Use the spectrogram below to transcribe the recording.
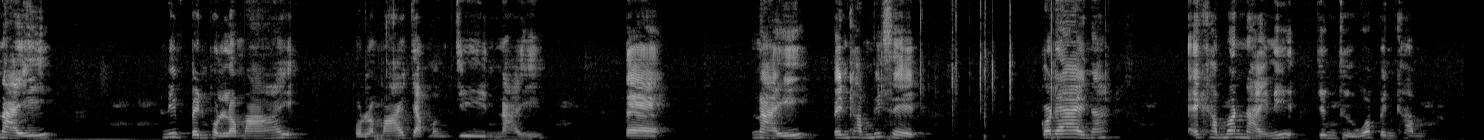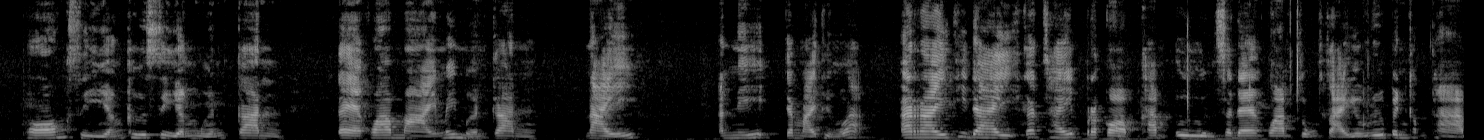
ไหน นี่เป็นผลไม้ ผลไม้จากเมืองจีนไหน แต่ไหนเป็นคำวิเศษ ก็ได้นะ ไอ้คำว่าไหนนี้จึงถือว่าเป็นคำพ้องเสียงคือเสียงเหมือนกัน แต่ความหมายไม่เหมือนกัน ไหน อันนี้จะหมายถึงว่า อะไรที่ใดก็ใช้ประกอบคำอื่น แสดงความสงสัยหรือเป็นคำถาม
